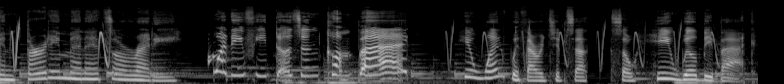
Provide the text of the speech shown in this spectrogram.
been 30 minutes already. What if he doesn't come back? He went with our Jipsa, so he will be back.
